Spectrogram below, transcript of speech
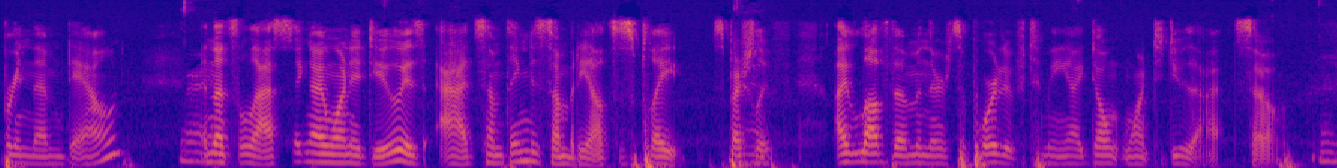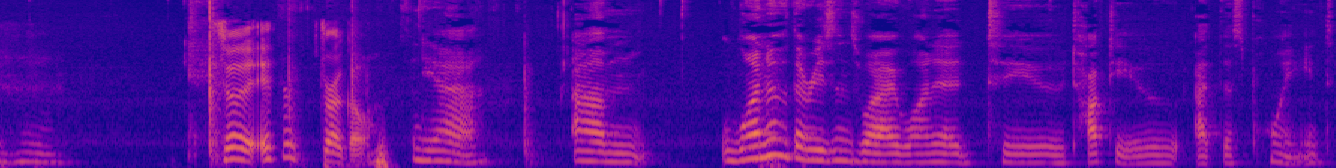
bring them down. Right. And that's the last thing I want to do is add something to somebody else's plate, especially if I love them and they're supportive to me. I don't want to do that. So, mm-hmm. so it's a struggle. Yeah. Um, one of the reasons why I wanted to talk to you at this point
